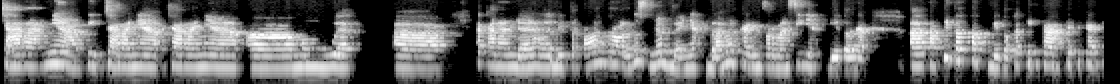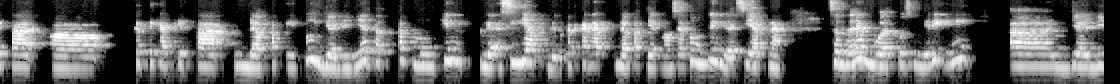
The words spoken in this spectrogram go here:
caranya, arti caranya caranya uh, membuat uh, tekanan darah lebih terkontrol itu sebenarnya banyak banget kan informasinya gitu. Nah, uh, tapi tetap gitu ketika ketika kita uh, ketika kita dapat itu jadinya tetap mungkin nggak siap gitu. Ketika dapat diagnosa itu mungkin nggak siap. Nah, sebenarnya buatku sendiri ini uh, jadi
